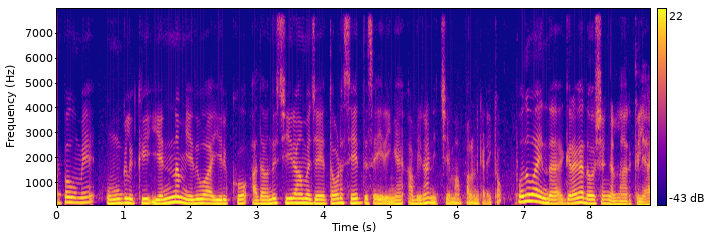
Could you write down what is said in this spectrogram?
எப்போவுமே உங்களுக்கு எண்ணம் எதுவாக இருக்கோ அதை வந்து ஸ்ரீராம ஜெயத்தோட சேர்த்து செய்கிறீங்க அப்படின்னா நிச்சயமாக பலன் கிடைக்கும். பொதுவாக இந்த கிரக தோஷங்கள்லாம் இருக்கு இல்லையா?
